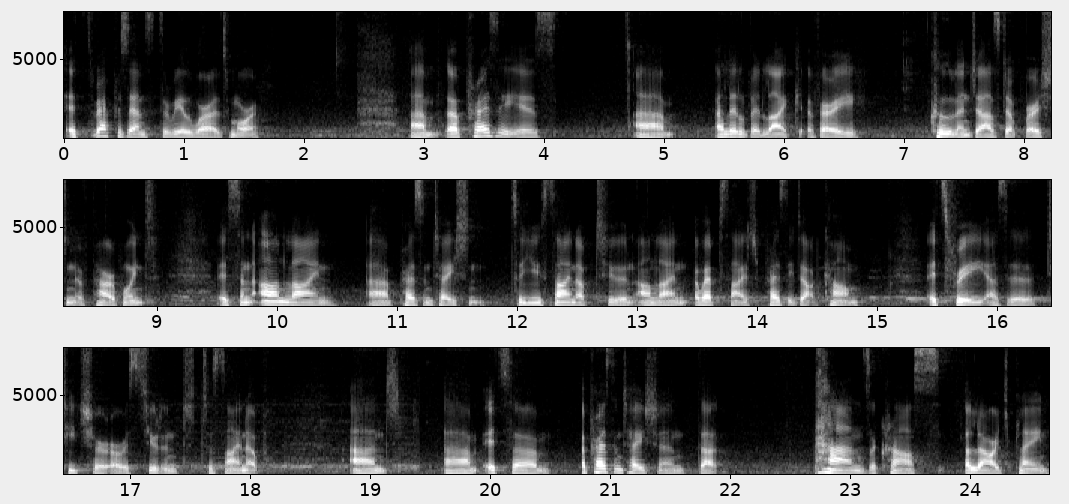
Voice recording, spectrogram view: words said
it represents the real world more. Um, Prezi is um, a little bit like a very cool and jazzed up version of PowerPoint. It's an online uh, presentation. So you sign up to an online a website, prezi.com. It's free as a teacher or a student to sign up. And um, it's a, a, presentation that pans across a large plane.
